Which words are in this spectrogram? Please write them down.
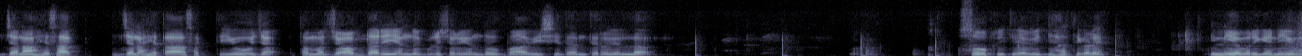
ಜನ ಜನಹಿಸಾ ಜನಹಿತಾಸಕ್ತಿಯು ಜ ತಮ್ಮ ಜವಾಬ್ದಾರಿ ಎಂದು ಬ್ರಿಟಿಷರು ಎಂದೂ ಭಾವಿಸಿದಂತಿರಲಿಲ್ಲ. ಸೊ ಪ್ರೀತಿಯ ವಿದ್ಯಾರ್ಥಿಗಳೇ, ಇಲ್ಲಿಯವರೆಗೆ ನೀವು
